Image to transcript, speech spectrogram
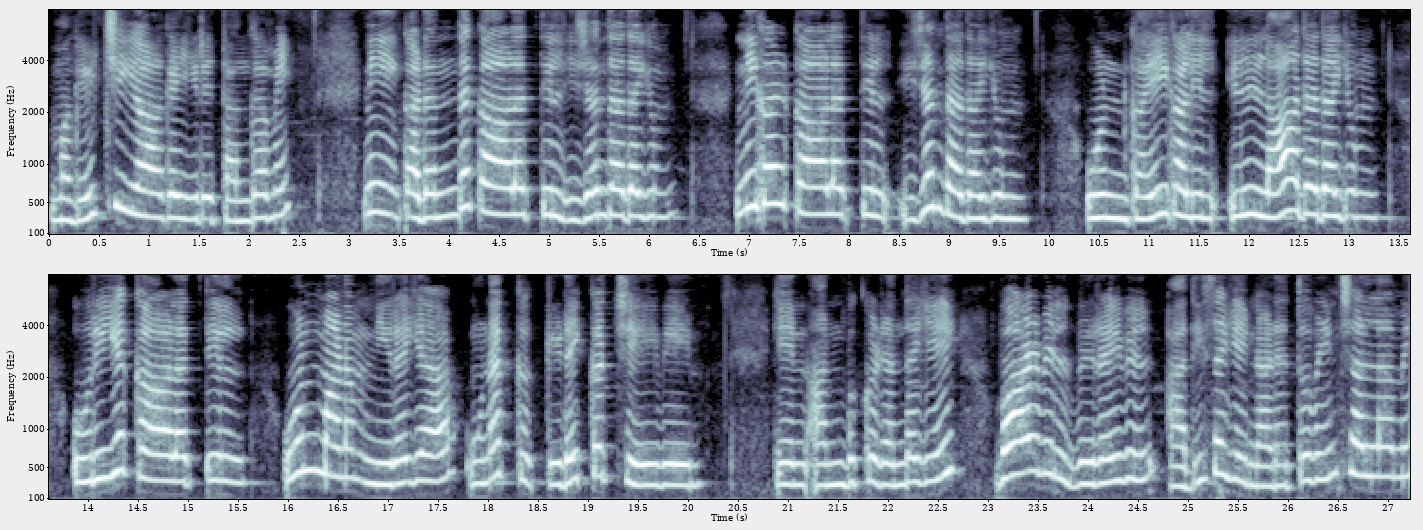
மகிழ்ச்சியாக இரு தங்கமே. நீ கடந்த காலத்தில் இழந்ததையும் நிகழ்காலத்தில் இழந்ததையும் உன் கைகளில் இல்லாததையும் உரிய காலத்தில் உன் மனம் நிறைய உனக்கு கிடைக்கச் செய்வேன். என் அன்பு குழந்தையே வாழ்வில் விரைவில் அதிசயை நடத்துவேன் செல்லமே.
